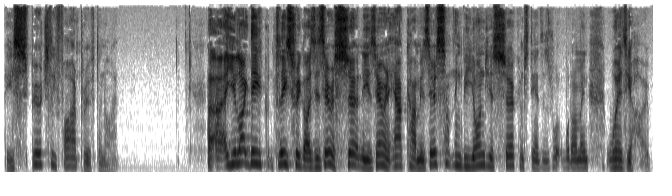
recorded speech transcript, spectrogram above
Are you spiritually fireproof tonight? Uh, are you like these, these, three guys? Is there a certainty? Is there an outcome? Is there something beyond your circumstances? What, what I mean, where's your hope?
